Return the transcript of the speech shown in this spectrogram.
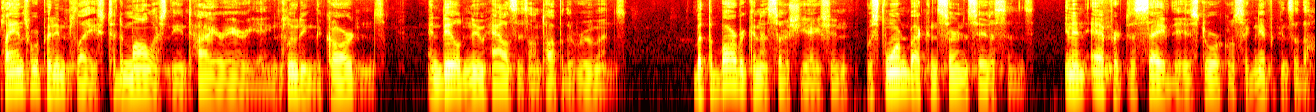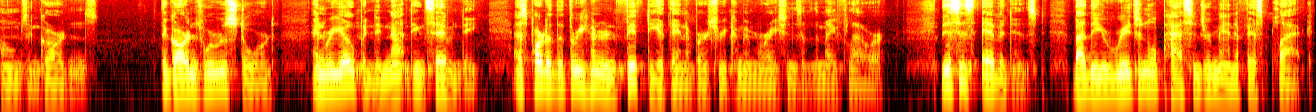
Plans were put in place to demolish the entire area, including the gardens, and build new houses on top of the ruins. But the Barbican Association was formed by concerned citizens in an effort to save the historical significance of the homes and gardens. The gardens were restored and reopened in 1970 as part of the 350th anniversary commemorations of the Mayflower. This is evidenced by the original passenger manifest plaque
